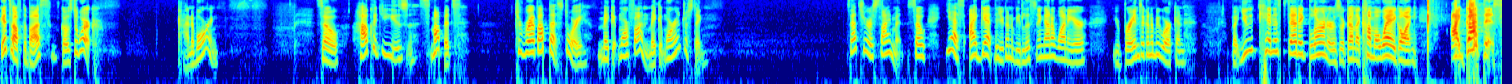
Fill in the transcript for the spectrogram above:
gets off the bus, goes to work. Kind of boring. So, how could you use Smuppets to rev up that story, make it more fun, make it more interesting? That's your assignment. So, yes, I get that you're going to be listening out of one ear, your brains are going to be working, but you kinesthetic learners are going to come away going, I got this.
